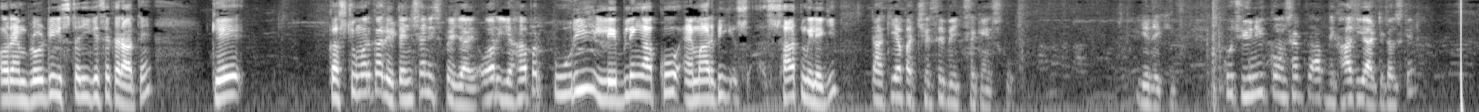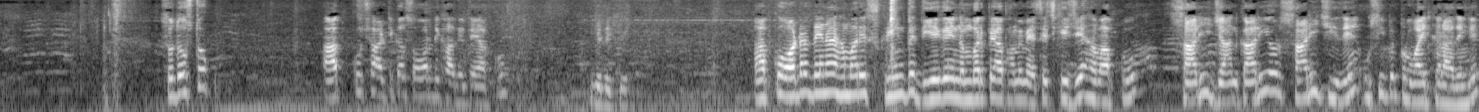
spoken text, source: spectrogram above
और एम्ब्रॉयडरी इस तरीके से कराते हैं कि कस्टमर का रिटेंशन इस पे जाए और यहाँ पर पूरी लेबलिंग आपको एमआरपी साथ मिलेगी ताकि आप अच्छे से बेच सकें इसको। ये देखिए कुछ यूनिक कॉन्सेप्ट आप दिखा दिए आर्टिकल्स के। सो so, दोस्तों आप कुछ आर्टिकल्स और दिखा देते हैं आपको। ये देखिए। आपको ऑर्डर देना है, हमारे स्क्रीन पे दिए गए नंबर पे आप हमें मैसेज कीजिए, हम आपको सारी जानकारी और सारी चीज़ें उसी पे प्रोवाइड करा देंगे।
